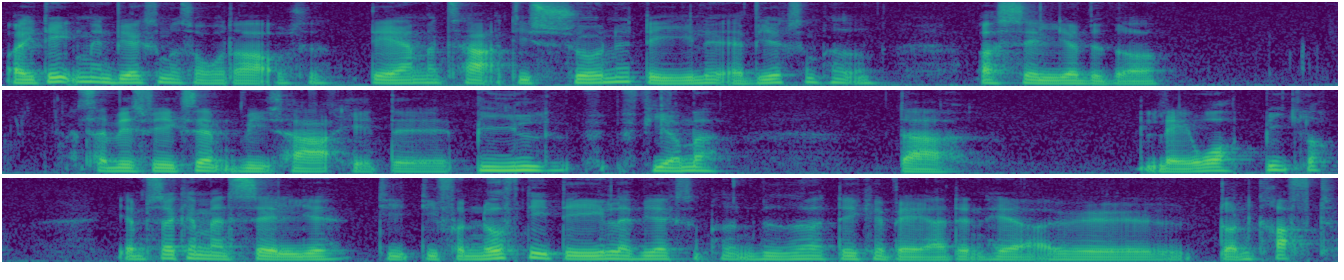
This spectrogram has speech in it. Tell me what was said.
Og ideen med en virksomhedsoverdragelse, det er, at man tager de sunde dele af virksomheden og sælger videre. Så hvis vi eksempelvis har et øh, bilfirma, der laver biler, jamen så kan man sælge de, de fornuftige dele af virksomheden videre. Det kan være den her øh, Donkraft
